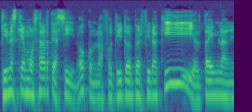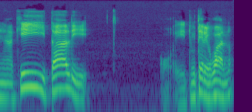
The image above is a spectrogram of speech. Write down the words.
tienes que mostrarte así, ¿no? Con una fotito de perfil aquí y el timeline aquí y tal, y, y Twitter igual, ¿no?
